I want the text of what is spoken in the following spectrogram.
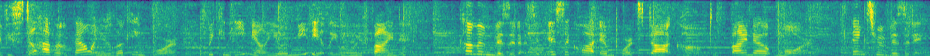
If you still haven't found what you're looking for, we can email you immediately when we find it. Come and visit us at IssaquahImports.com to find out more. Thanks for visiting.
